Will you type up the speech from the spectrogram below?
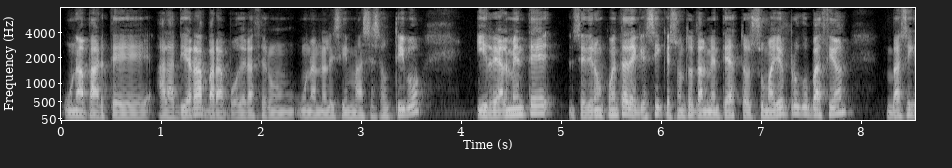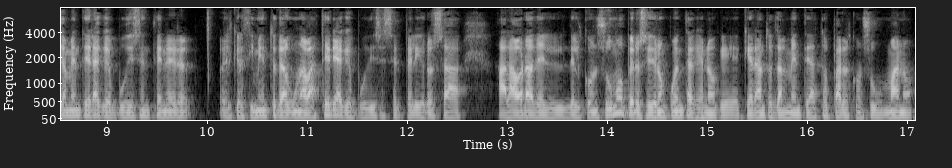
una parte a la tierra para poder hacer un, análisis más exhaustivo y realmente se dieron cuenta de que sí, que son totalmente aptos. Su mayor preocupación básicamente era que pudiesen tener el crecimiento de alguna bacteria que pudiese ser peligrosa a la hora del, consumo, pero se dieron cuenta que no, que, eran totalmente aptos para el consumo humano.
